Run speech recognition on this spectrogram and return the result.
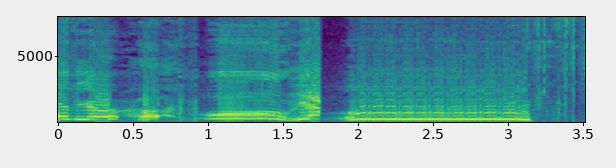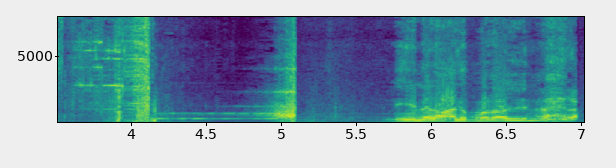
يا أوه يا ليه بقى على برا المحرق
